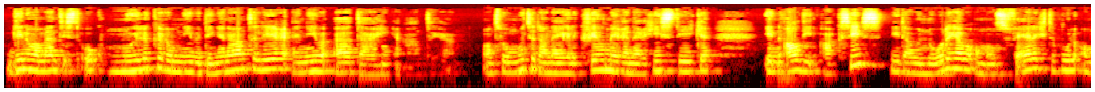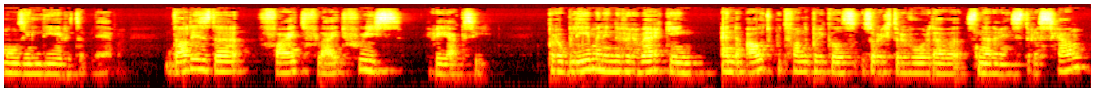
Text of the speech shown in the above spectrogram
Op die moment is het ook moeilijker om nieuwe dingen aan te leren en nieuwe uitdagingen aan te gaan. Want we moeten dan eigenlijk veel meer energie steken in al die acties die dat we nodig hebben om ons veilig te voelen, om ons in leven te blijven. Dat is de fight, flight, freeze reactie. Problemen in de verwerking en de output van de prikkels zorgt ervoor dat we sneller in stress gaan,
